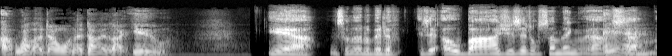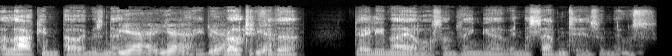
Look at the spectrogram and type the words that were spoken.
uh, well, I don't want to die like you. Yeah, it's a little bit of is it Aubade? Is it or something? That's Yeah. um, a Larkin poem, isn't it? Yeah, yeah, He yeah. wrote it yeah, for the Daily Mail or something uh, in the seventies, and it was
